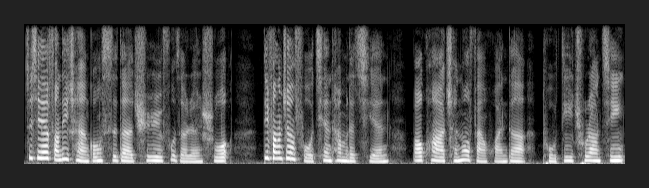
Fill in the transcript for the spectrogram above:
这些房地产公司的区域负责人说，地方政府欠他们的钱，包括承诺返还的土地出让金、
